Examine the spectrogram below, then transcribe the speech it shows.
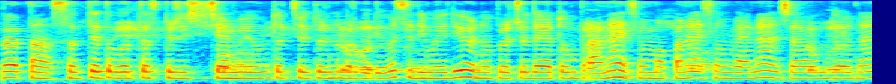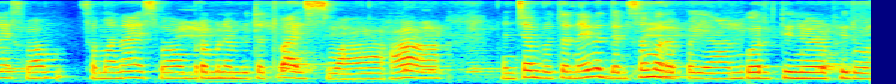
प्रार्थना सत्यतवतस्पृशी चाम्यं तच्चतुर्नभर्गो दिवस धीमहि देव न प्रचोदय तोम प्राणाय स्वम अपनाय स्वम व्यानाय स्वा उदयनाय स्वाम समानाय स्वाम ब्रह्मणमृतत्वाय स्वाहा। पंचामृत नैवेद्य समर्पयामी। वर तीन वेळा फिरवा.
